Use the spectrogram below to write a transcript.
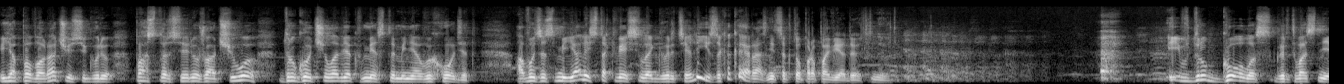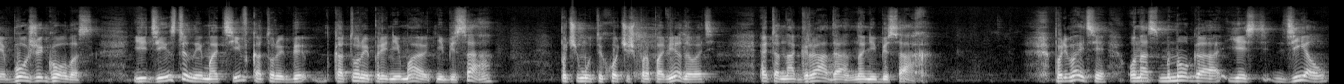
и я поворачиваюсь и говорю, пастор Сережа, а чего другой человек вместо меня выходит? А вы засмеялись так весело и говорите, Лиза, какая разница, кто проповедует? И вдруг голос, говорит, во сне, Божий голос. Единственный мотив, который, который принимают небеса, почему ты хочешь проповедовать, это награда на небесах. Понимаете, у нас много есть дел,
